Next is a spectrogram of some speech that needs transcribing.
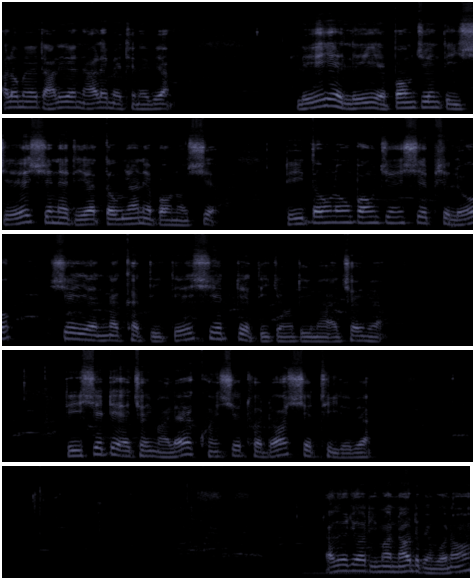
အလုံးမဲ့ဒါလေးရဲ့နားလည်မယ်ထင်တယ်ဗျ 4ရဲ့4ရဲ့ပေါင်းခြင်းဒီ8 8နဲ့ဒီရဲ့3ညာနဲ့ပေါင်းတော့8ဒီ3လုံးပေါင်းခြင်း8ဖြစ်လို့8ရဲ့နှက်ခတ်ဒီ1 8တစ်ဒီကျွန်တော်ဒီမှာအချိန်မြဒီ8တစ်အချိန်မှာလဲခွင်8ထွက်တော့8ထိတယ်ဗျဒါဆိုကျွန်တော်ဒီမှာနောက်တစ်ပင်ပေါ့နော်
